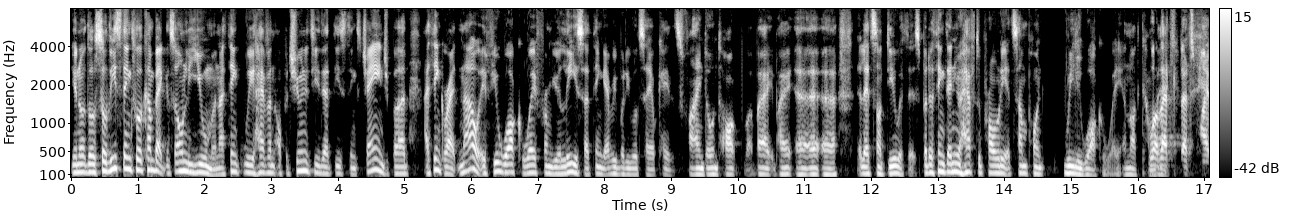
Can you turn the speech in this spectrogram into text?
you know those, so these things will come back. It's only human. I think we have an opportunity that these things change but i think right now if you walk away from your lease i think everybody will say okay that's fine. Don't talk by, by uh, uh, uh let's not deal with this. But i think then you have to probably at some point really walk away and not come well back. that's that's my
